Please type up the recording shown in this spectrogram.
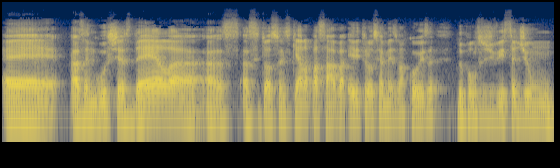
é, as angústias dela, as, as situações que ela passava. Ele trouxe a mesma coisa do ponto de vista de um.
